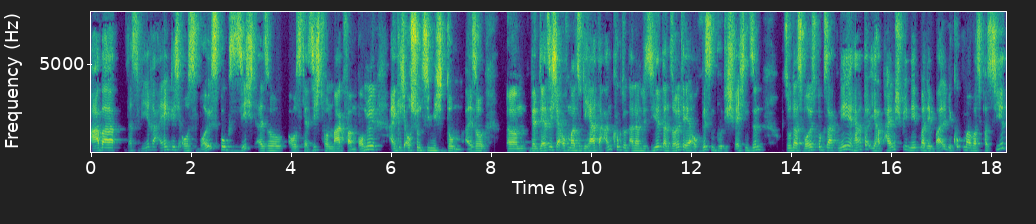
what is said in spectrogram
Aber das wäre eigentlich aus Wolfsburgs Sicht, also aus der Sicht von Marc van Bommel, eigentlich auch schon ziemlich dumm. Also ähm, wenn der sich ja auch mal so die Härte anguckt und analysiert, dann sollte er auch wissen, wo die Schwächen sind, so dass Wolfsburg sagt, nee, Hertha, ihr habt Heimspiel, nehmt mal den Ball, wir gucken mal, was passiert.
